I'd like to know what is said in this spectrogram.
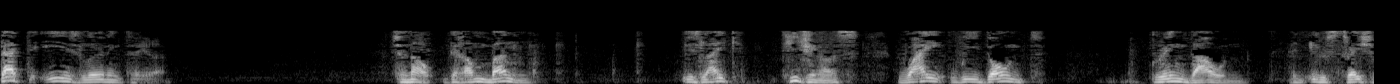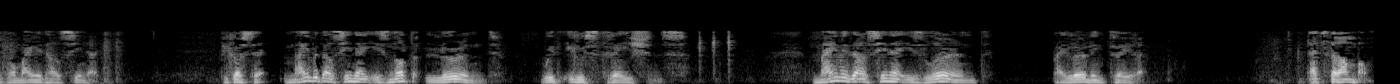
that is learning Torah. So now, the Ramban is like teaching us why we don't bring down an illustration from Maimed Har Sinai. Because the Maimed Har Sinai is not learned with illustrations. Maimed Har Sinai is learned by learning Torah. That's the Rambam.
